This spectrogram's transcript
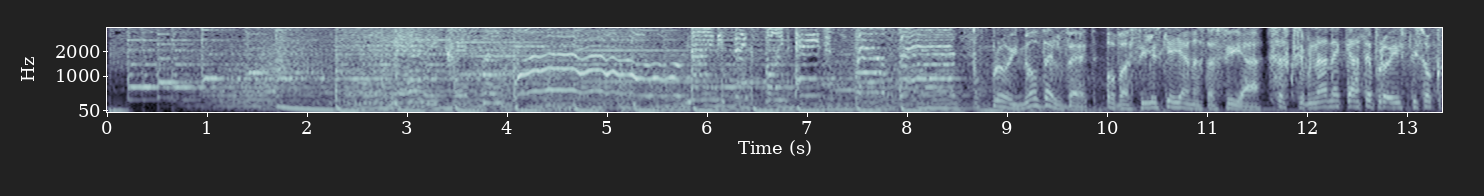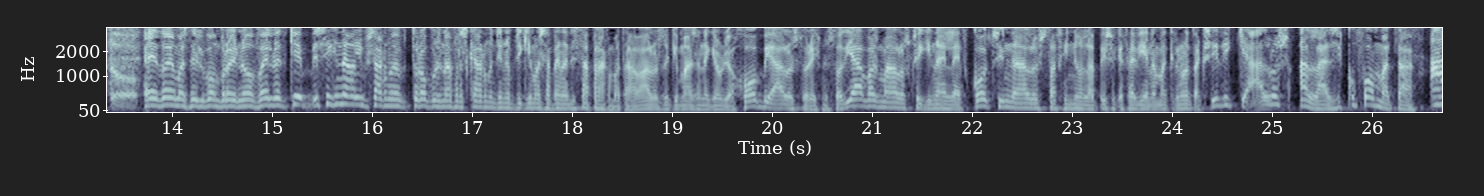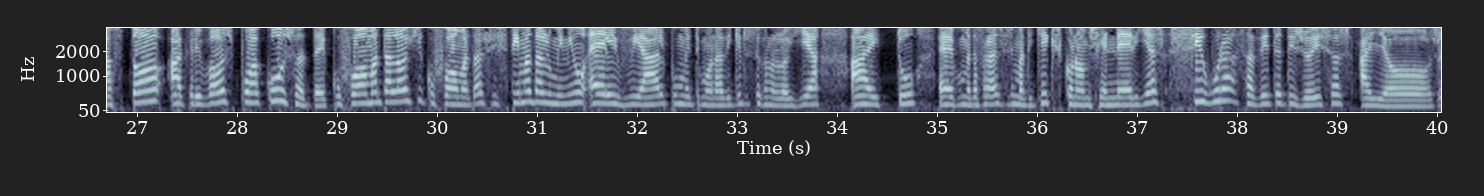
Πρωινό Velvet. Ο Βασίλης και η Αναστασία σας ξυπνάνε κάθε πρωί στις 8. Εδώ είμαστε λοιπόν πρωινό Velvet και συχνά όλοι ψάχνουμε τρόπους να φρεσκάρουμε την οπτική μας απέναντι στα πράγματα. Ο άλλος δοκιμάζει ένα καινούριο χόμπι, άλλος το ρίχνει στο διάβασμα, άλλος ξεκινάει live coaching, άλλος τα αφήνει όλα πίσω και φεύγει ένα μακρινό ταξίδι και άλλος αλλάζει κουφώματα. Αυτό ακριβώς που ακούσατε. Κουφώματα, αλλά όχι κουφώματα. Συστήματα αλουμινίου LVL που με τη μοναδική τους τεχνολογία i2 ε, που μεταφράζει σημαντική εξοικονόμηση ενέργειας, σίγουρα θα δείτε τη ζωή σας αλλιώ.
